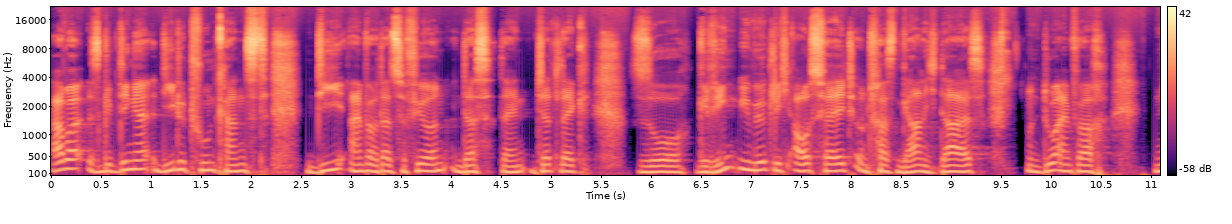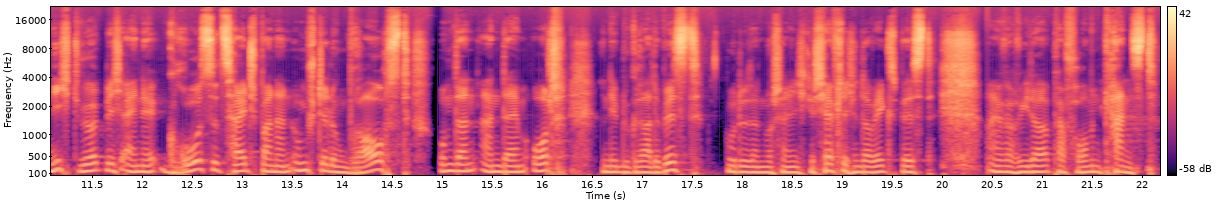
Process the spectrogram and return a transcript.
Aber es gibt Dinge, die du tun kannst, die einfach dazu führen, dass dein Jetlag so gering wie möglich ausfällt und fast gar nicht da ist und du einfach nicht wirklich eine große Zeitspanne an Umstellung brauchst, um dann an deinem Ort, an dem du gerade bist, wo du dann wahrscheinlich geschäftlich unterwegs bist, einfach wieder performen kannst.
